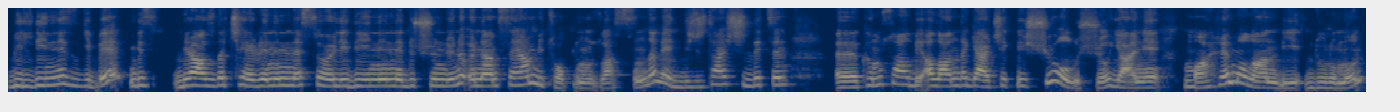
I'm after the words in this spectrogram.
bildiğiniz gibi biz biraz da çevrenin ne söylediğini, ne düşündüğünü önemseyen bir toplumuz aslında ve dijital şiddetin e, kamusal bir alanda gerçekleşiyor oluşu yani mahrem olan bir durumun,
